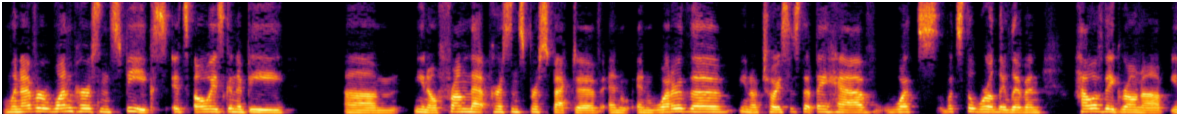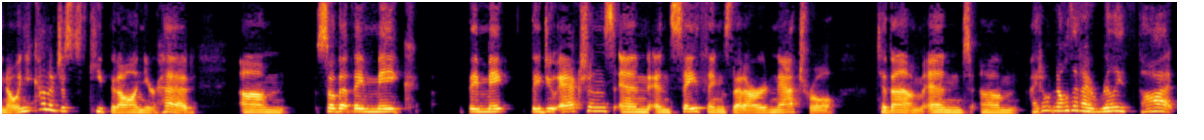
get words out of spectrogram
whenever one person speaks, it's always going to be um, you know from that person's perspective and and what are the you know choices that they have what's what's the world they live in how have they grown up you know and you kind of just keep it all in your head um, so that they make they make they do actions and and say things that are natural to them. And um, i don't know that i really thought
